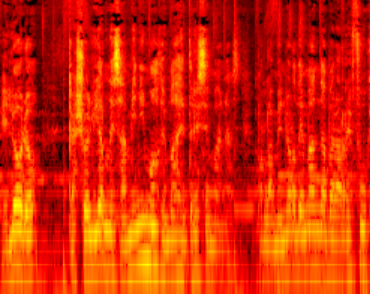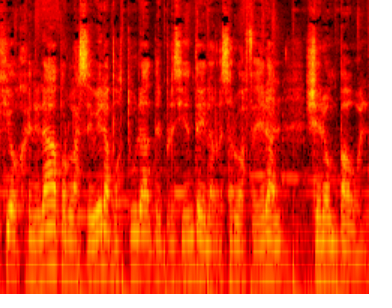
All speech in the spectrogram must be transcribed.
El oro cayó el viernes a mínimos de más de tres semanas, por la menor demanda para refugio generada por la severa postura del presidente de la Reserva Federal, Jerome Powell.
